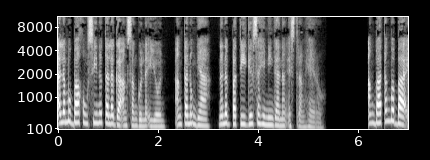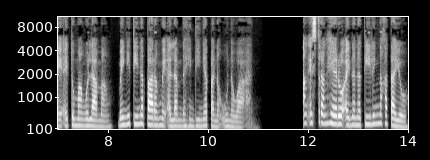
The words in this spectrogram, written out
Alam mo ba kung sino talaga ang sanggol na iyon? Ang tanong niya, na nagpatigil sa hininga ng estranghero. Ang batang babae ay tumango lamang, may ngiti na parang may alam na hindi niya pa naunawaan. Ang estranghero ay nanatiling nakatayo,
